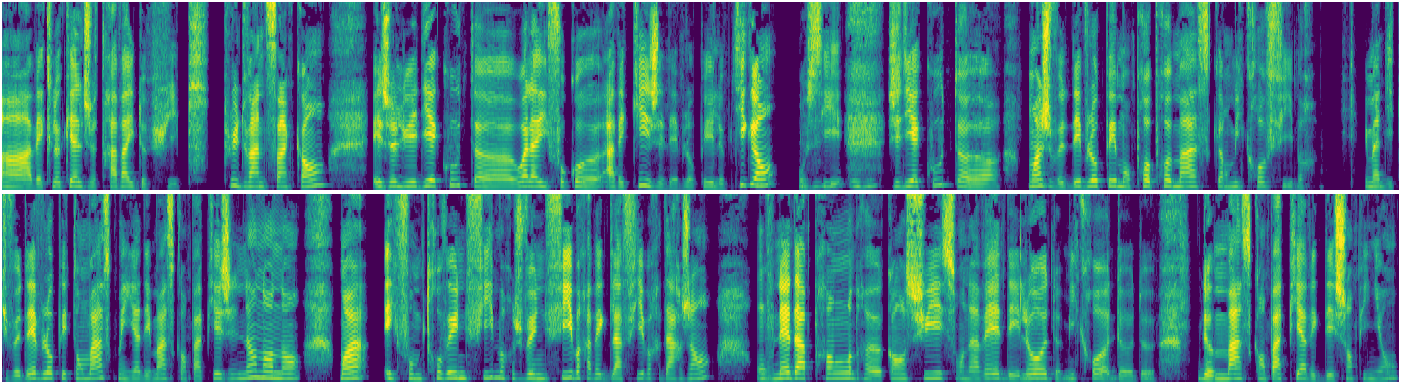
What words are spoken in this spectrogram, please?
avec lequel je travaille depuis pff, plus de 25 ans et je lui ai dit écoute euh, voilà il faut que avec qui j'ai développé le petit gant aussi. j'ai dit écoute euh, moi je veux développer mon propre masque en microfibre il m'a dit tu veux développer ton masque mais il y a des masques en papier j'ai dit non non non moi il faut me trouver une fibre je veux une fibre avec de la fibre d'argent on venait d'apprendre euh, qu'en Suisse on avait des lots de micro de, de de masques en papier avec des champignons.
